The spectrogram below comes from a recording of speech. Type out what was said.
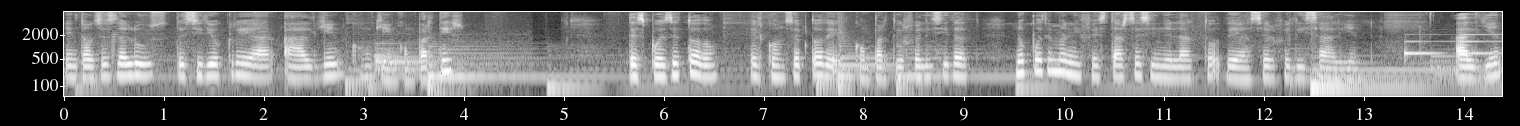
Entonces la luz decidió crear a alguien con quien compartir. Después de todo, el concepto de compartir felicidad no puede manifestarse sin el acto de hacer feliz a alguien. Alguien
